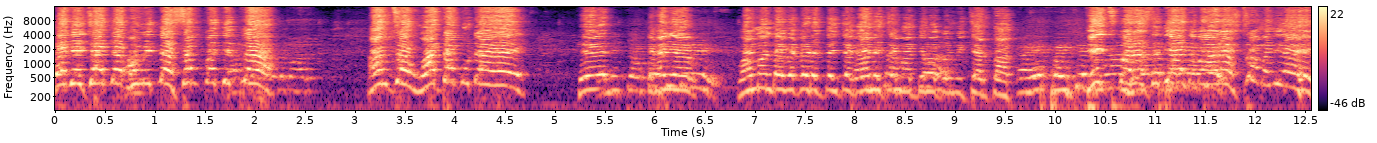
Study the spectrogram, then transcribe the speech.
या देशाच्या भूमीतल्या संपत्तीतला आमचा वाटा कुठं आहे? हे कडक त्यांच्या गाण्याच्या माध्यमातून विचारतात. हीच परिस्थिती आज महाराष्ट्रामध्ये आहे.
